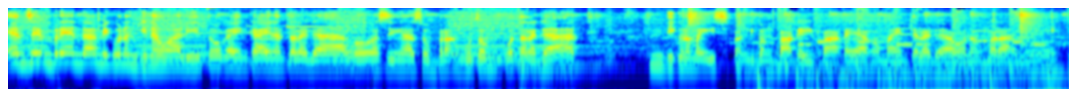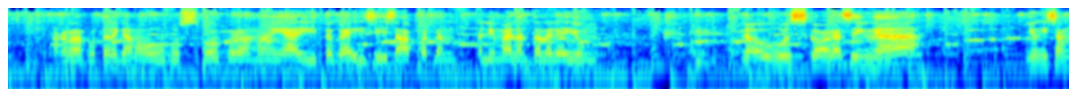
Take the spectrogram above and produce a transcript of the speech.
And siyempre, ang dami ko nang ginawa dito. Kain-kain lang talaga ako kasi nga sobrang gutom ko talaga at hindi ko na maisip ang ibang bagay pa. Kaya kumain talaga ako ng marami. Akala ko talaga maubos ko pero ang mangyayari dito guys is apat lang, lima lang talaga yung naubos ko kasi nga yung isang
